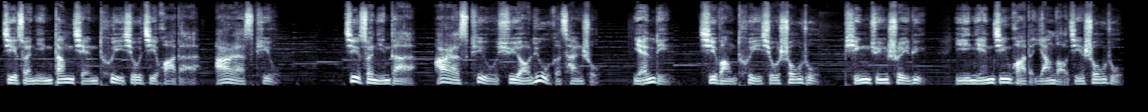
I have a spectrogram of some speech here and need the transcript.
计算您当前退休计划的 RSQ。计算您的 RSQ 需要六个参数：年龄、期望退休收入、平均税率。以年金化的养老金收入、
